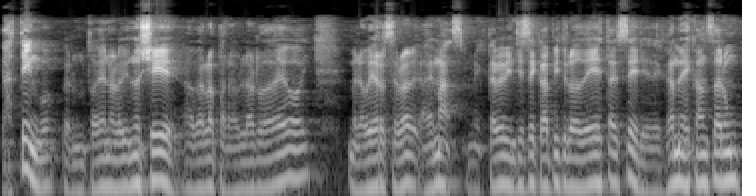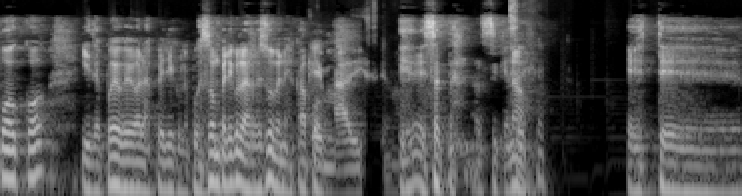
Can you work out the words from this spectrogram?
las tengo, pero todavía no llegué a verla para hablarla de hoy. Me la voy a reservar. Además, me clavé 26 capítulos de esta serie, déjame descansar un poco y después veo las películas. Pues son películas resúmenes, capo. Quemadísimo. Eh, Exacto, así que no. Este,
